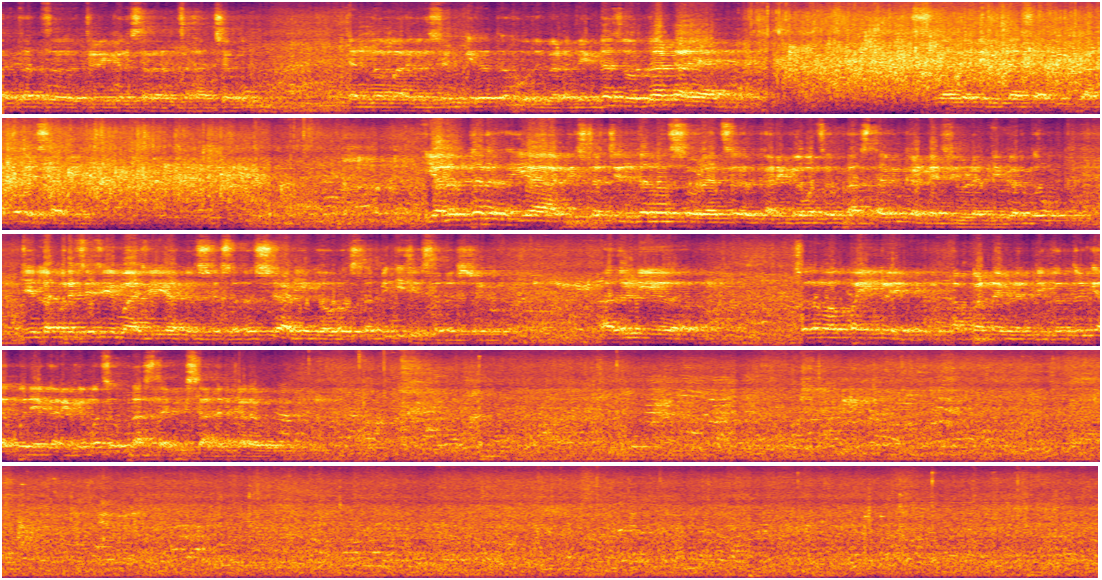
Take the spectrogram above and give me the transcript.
अर्थात टिळेकर सरांचा हा चमू. त्यांना मार्गदर्शन केलं तर होईल. मॅडम एकदा जोरदार टाळ्या प्रार्थनेसाठी यानंतर या अभिष्ट चिंतन सोहळ्याचं कार्यक्रमाचं प्रास्ताविक करण्याची विनंती करतो. जिल्हा परिषदेचे माजी आदर्श सदस्य आणि गौरव समितीचे सदस्य. आदरणीय सोनमाप्पा इंगळे आपण विनंती करतो की आपण या कार्यक्रमाचं प्रास्ताविक सादर करावं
